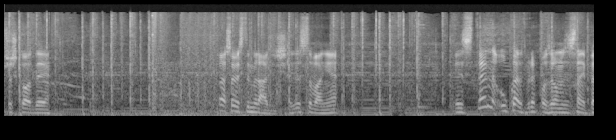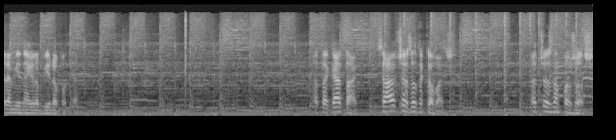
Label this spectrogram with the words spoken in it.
przeszkody. Trzeba sobie z tym radzić, zdecydowanie. Więc ten układ wbrew pozorom ze snajperem jednak robi robotę. Atak, atak. Cały czas atakować. Cały czas na pożarze.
